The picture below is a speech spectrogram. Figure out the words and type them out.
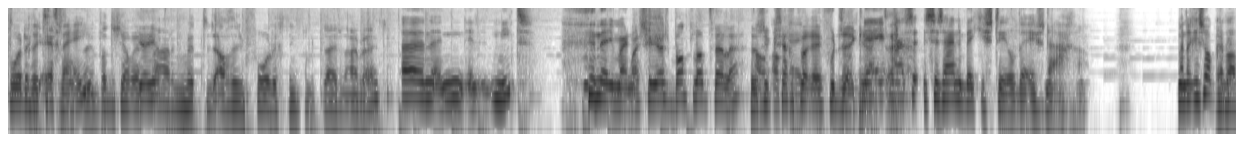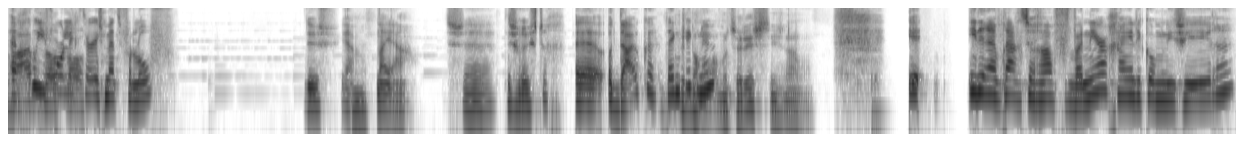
Rutte echt 2. opneemt, Wat is jouw Ja, ja. ervaring met de afdeling voorlichting van de Partij van de Arbeid? Eh, n- niet. nee, maar, Maar serieus, band loopt wel hè? Dus Oh, ik zeg het maar even voor de zekerheid. nee, maar ze, ze zijn een beetje stil deze dagen. Maar er is ook Nee, een, een goede voorlichter al- is met verlof. Dus ja, Hm. nou ja, het is, eh, het is rustig. Eh, duiken, denk ik het nu. amateuristisch namelijk. Iedereen vraagt zich af, wanneer gaan jullie communiceren?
